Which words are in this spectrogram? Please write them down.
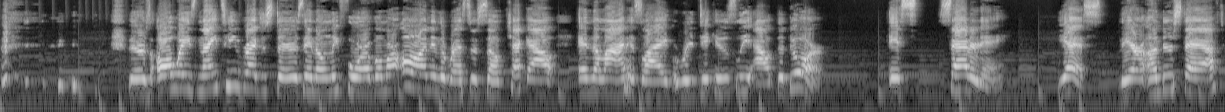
there's always 19 registers and only four of them are on and the rest are self checkout and the line is like ridiculously out the door. It's Saturday. Yes, they are understaffed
